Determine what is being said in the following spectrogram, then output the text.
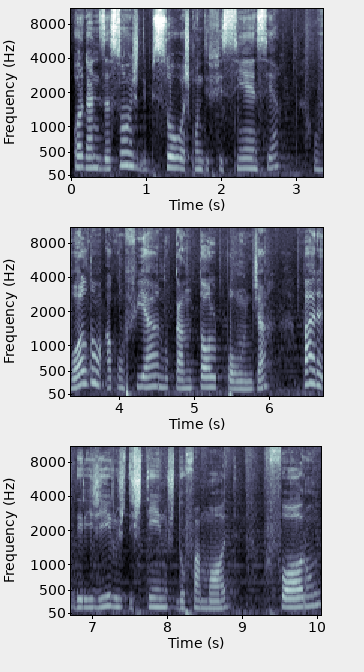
Organizações de pessoas com deficiência voltam a confiar no Cantol Ponja para dirigir os destinos do FAMOD, Fórum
